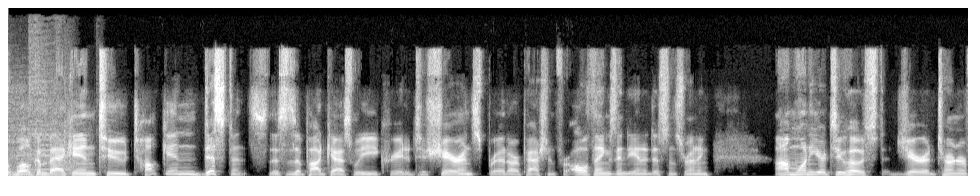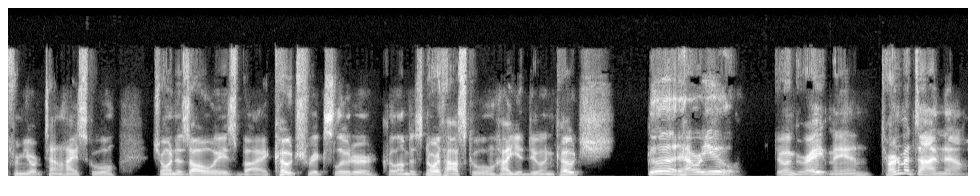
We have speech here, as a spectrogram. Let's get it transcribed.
right, welcome back into Talking Distance. This is a podcast we created to share and spread our passion for all things Indiana distance running. I'm one of your two hosts, Jared Turner from Yorktown High School, joined as always by Coach Rick Sluter, Columbus North High School. How you doing, Coach? Good. How are you? Doing great, man. Tournament time now.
